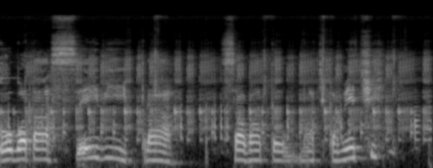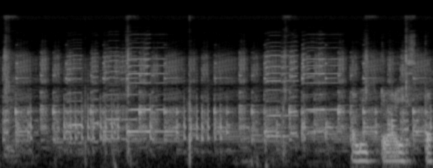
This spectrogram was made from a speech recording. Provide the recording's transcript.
Vou botar save para salvar automaticamente. A letra está.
